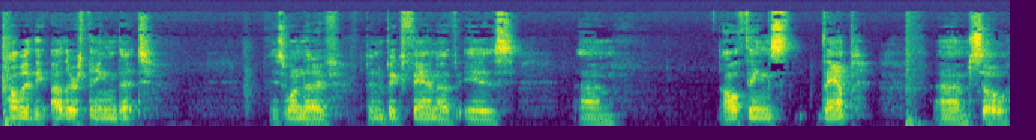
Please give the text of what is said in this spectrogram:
probably the other thing that is one that I've been a big fan of is um, all things Vamp. Um, so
